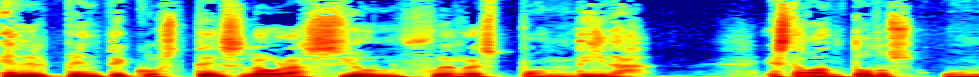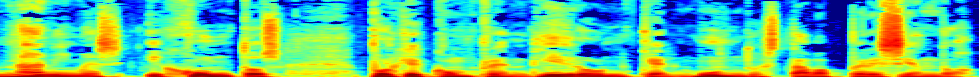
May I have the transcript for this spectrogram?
en el Pentecostés la oración fue respondida. Estaban todos unánimes y juntos porque comprendieron que el mundo estaba pereciendo.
